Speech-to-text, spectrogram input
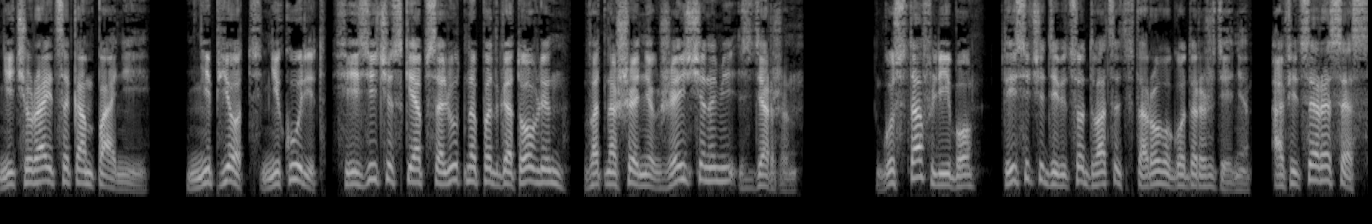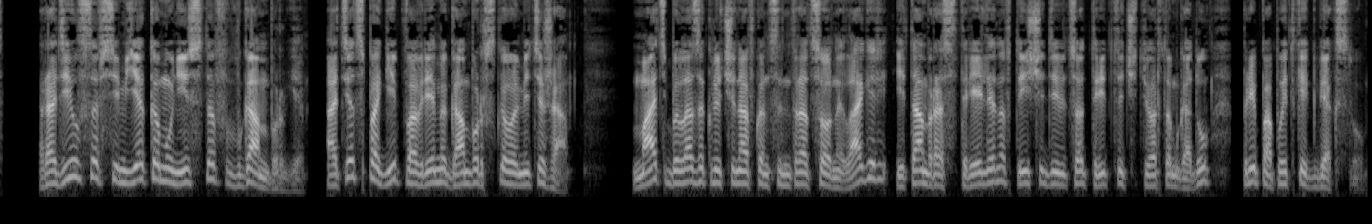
не чурается компании, не пьет, не курит, физически абсолютно подготовлен, в отношениях с женщинами сдержан. Густав Либо, 1922 года рождения, офицер СС, родился в семье коммунистов в Гамбурге. Отец погиб во время гамбургского мятежа. Мать была заключена в концентрационный лагерь и там расстреляна в 1934 году при попытке к бегству.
